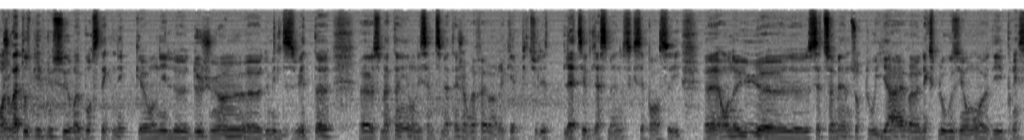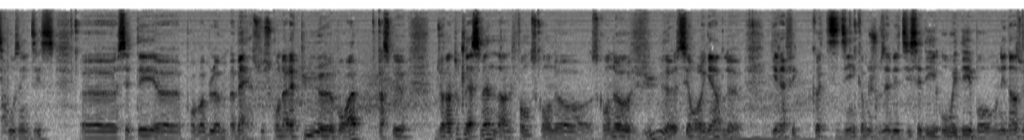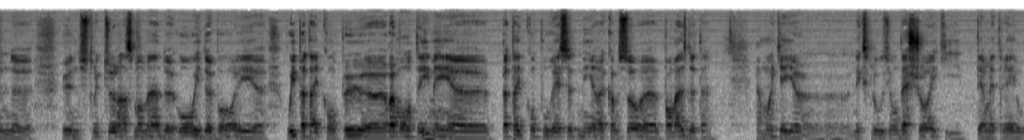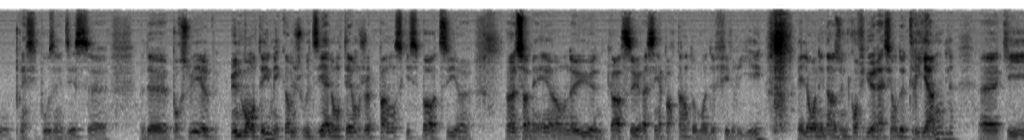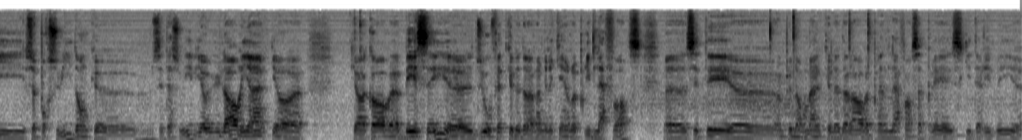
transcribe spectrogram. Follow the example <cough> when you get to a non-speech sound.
Bonjour à tous, bienvenue sur euh, Bourse Technique. Euh, on est le 2 juin 2018. Euh, ce matin, on est samedi matin, j'aimerais faire un récapitulatif de la semaine, ce qui s'est passé. on a eu cette semaine, surtout hier, une explosion des principaux indices. C'était probablement, ben, c'est ce qu'on aurait pu voir, parce que durant toute la semaine, dans le fond, ce qu'on a, ce qu'on a vu, si on regarde le graphique quotidien, comme je vous avais dit, c'est des hauts et des bas. On est dans une, une structure en ce moment de haut et de bas. Et euh, oui, peut-être qu'on peut euh, remonter, mais euh, peut-être qu'on pourrait se tenir comme ça pas mal de temps. À moins qu'il y ait une explosion d'achat et qui permettrait aux principaux indices de poursuivre une montée. Mais comme je vous dis, à long terme, je pense qu'il se bâtit un un sommet. On a eu une cassure assez importante au mois de février. Et là, on est dans une configuration de triangle euh, qui se poursuit. Donc, euh, c'est à suivre. Il y a eu l'or hier qui a, qui a encore baissé euh, dû au fait que le dollar américain a repris de la force. C'était un peu normal que le dollar reprenne de la force après ce qui est arrivé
